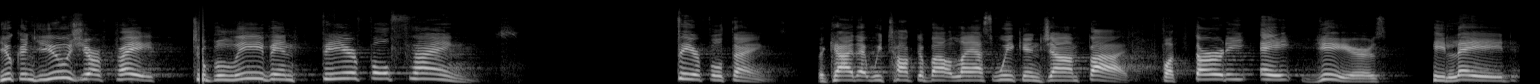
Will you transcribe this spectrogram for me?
You can use your faith to believe in fearful things. Fearful things. The guy that we talked about last week in John 5, for 38 years, he laid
